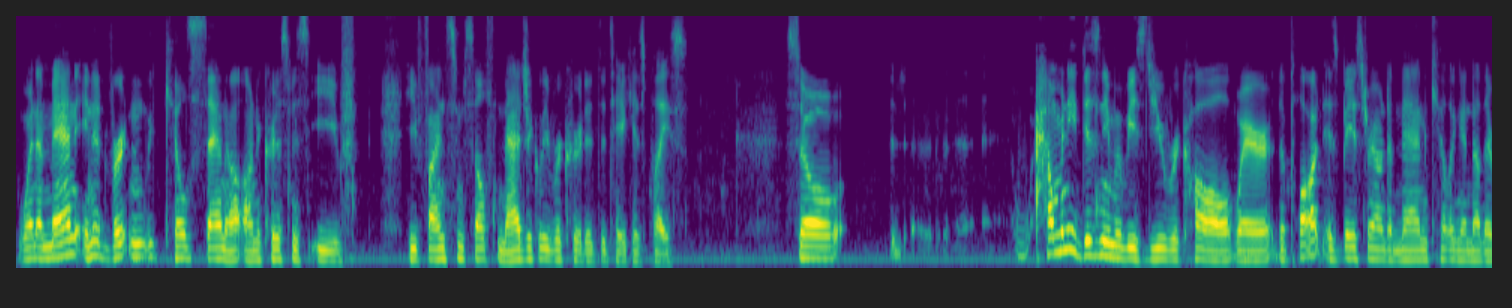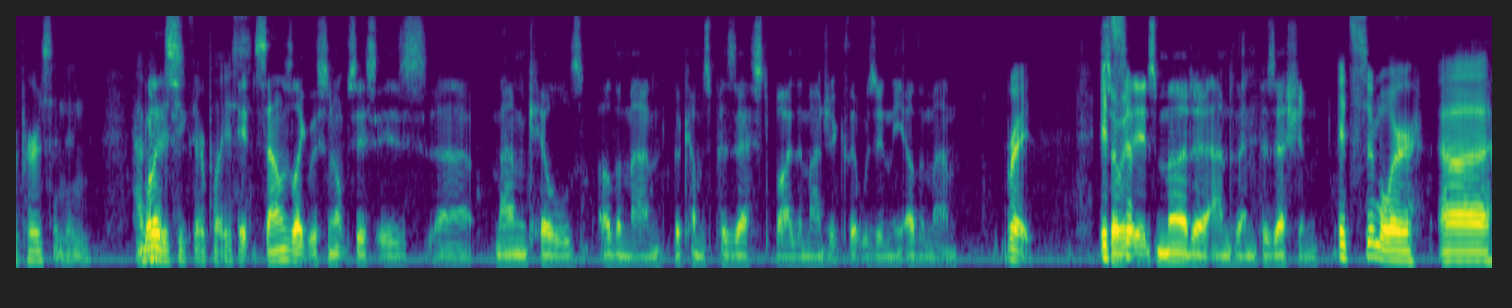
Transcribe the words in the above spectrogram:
when a man inadvertently kills Santa on Christmas Eve, he finds himself magically recruited to take his place. So, uh, how many Disney movies do you recall where the plot is based around a man killing another person and having Well, to take their place? It sounds like the synopsis is uh, man kills other man, becomes possessed by the magic that was in the other man. right. It's so it's murder and then possession. it's similar. Uh,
